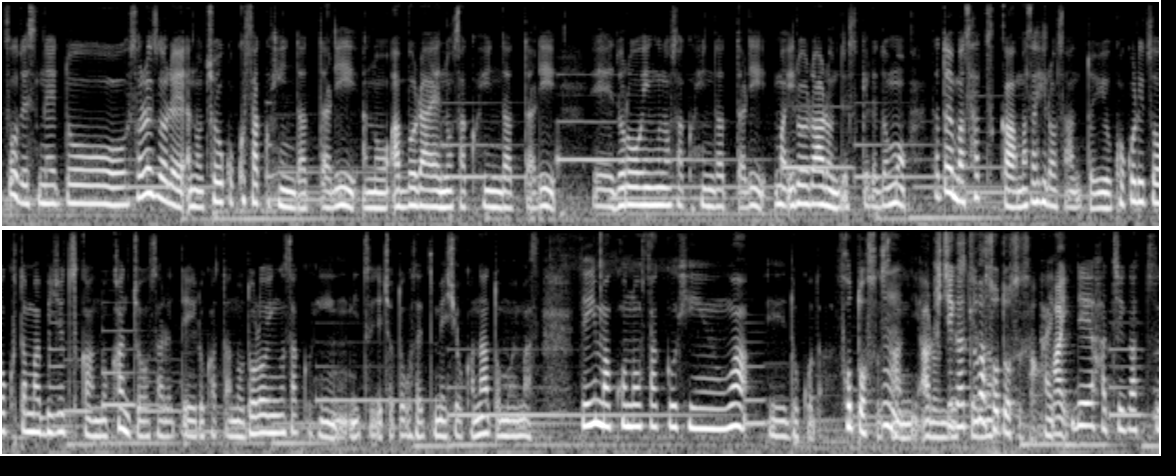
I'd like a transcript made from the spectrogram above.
そうですね。えっとそれぞれあの彫刻作品だったりあの油絵の作品だったり、えードローイングの作品だったり、まあ、いろいろあるんですけれども例えば薩塚正弘さんという国立奥多摩美術館の館長をされている方のドローイング作品についてちょっとご説明しようかなと思います。で今この作品は、えーどこだ？ソトスさんにあるんですけ7れども、月はソトスさん、はい。で8月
